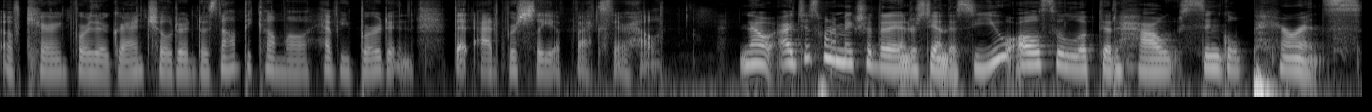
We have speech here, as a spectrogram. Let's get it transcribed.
of caring for their grandchildren does not become a heavy burden that adversely affects their health. Now, I just want to make sure that I understand this. You also looked at how single parents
